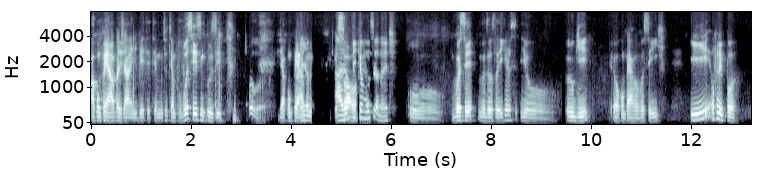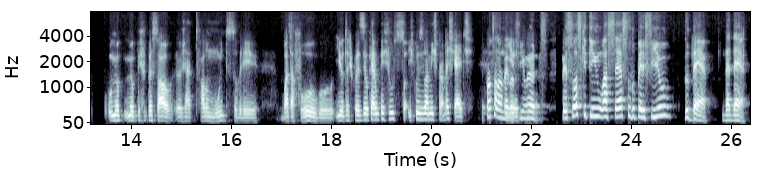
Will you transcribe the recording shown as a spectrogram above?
acompanhava já a NBTT há muito tempo. Vocês, inclusive. já acompanhava. Aí, pessoal. aí eu fico emocionante. O, você, meu Deus Lakers, e o, o Gui. Eu acompanhava vocês. E eu falei, pô, o meu, meu perfil pessoal, eu já falo muito sobre Botafogo e outras coisas. Eu quero um perfil só, exclusivamente para basquete. Posso falar um negocinho eu... antes? Pessoas que têm o acesso do perfil do Dé, Dedé.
